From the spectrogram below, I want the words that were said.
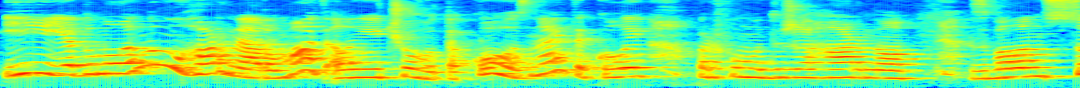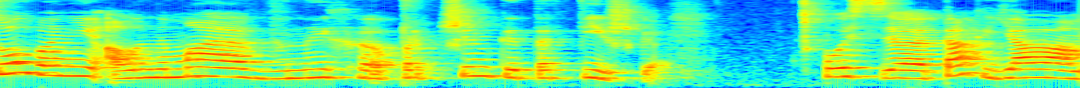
І я думала, ну гарний аромат, але нічого такого. Знаєте, коли парфуми дуже гарно збалансовані, але немає в них перчинки та фішки. Ось е, так я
